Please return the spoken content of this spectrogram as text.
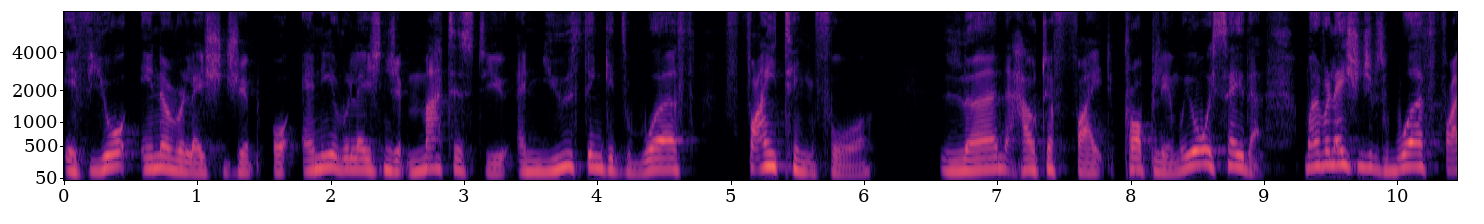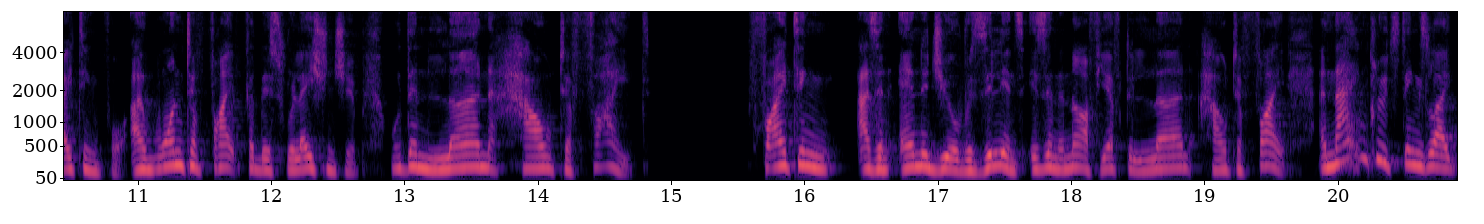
if you're in a relationship or any relationship matters to you and you think it's worth fighting for, learn how to fight properly. And we always say that my relationship's worth fighting for. I want to fight for this relationship. Well, then learn how to fight. Fighting as an energy or resilience isn't enough. You have to learn how to fight. And that includes things like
